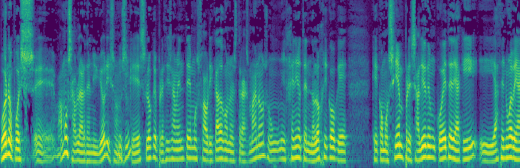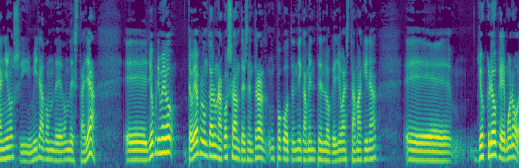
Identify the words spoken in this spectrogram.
Bueno, pues eh, vamos a hablar de New Horizons, que es lo que precisamente hemos fabricado con nuestras manos, un ingenio tecnológico que, que como siempre salió de un cohete de aquí y hace nueve años y mira dónde, dónde está ya. Eh, yo primero te voy a preguntar una cosa antes de entrar un poco técnicamente en lo que lleva esta máquina. Eh, yo creo que, bueno,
